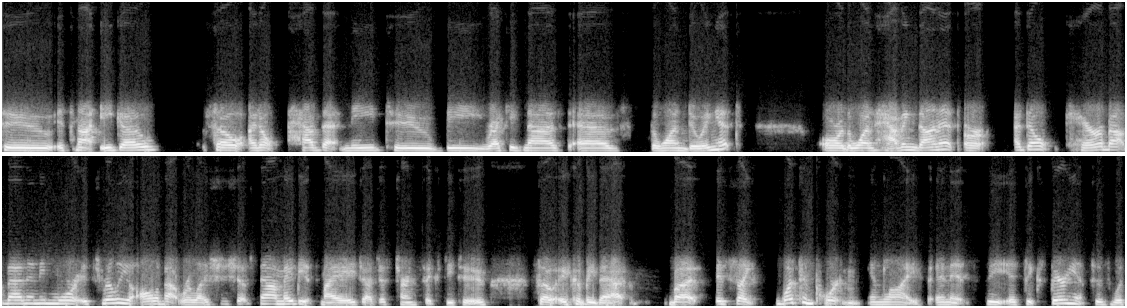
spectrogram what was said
to, it's not ego. So I don't have that need to be recognized as the one doing it or the one having done it or I don't care about that anymore. It's really all about relationships now. Maybe it's my age. I just turned 62. So it could be that. But it's like what's important in life and it's the it's experiences with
